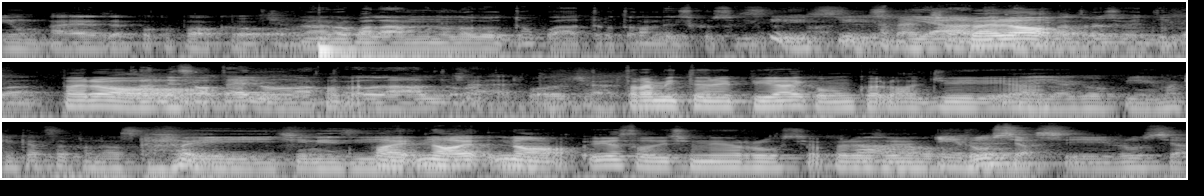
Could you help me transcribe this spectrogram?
in un paese poco poco... Una roba la 1984, tornando al discorso di Sì, prima. sì. cioè, Vabbè, spiati, Però- 24 ore su 24. Però Grande fratello, non ha Vabbè. l'altro. Certo, certo. tramite un API comunque lo aggiri. Eh, Eh. Ma che cazzo conoscono i cinesi? Poi- no, eh, di- no, io stavo dicendo in Russia, per Ah, esempio. In Ok. Russia sì, in Russia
